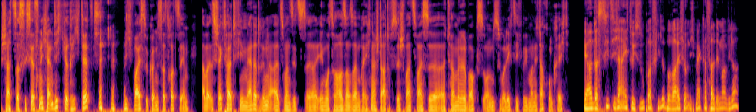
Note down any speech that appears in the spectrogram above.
Schatz, das ist jetzt nicht an dich gerichtet. ich weiß, du könntest das trotzdem. Aber es steckt halt viel mehr da drin, als man sitzt äh, irgendwo zu Hause an seinem Rechner, startet auf diese schwarz-weiße äh, Terminalbox und überlegt sich, wie man nicht Dach rumkriegt. Ja, und das zieht sich eigentlich durch super viele Bereiche und ich merke das halt immer wieder,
